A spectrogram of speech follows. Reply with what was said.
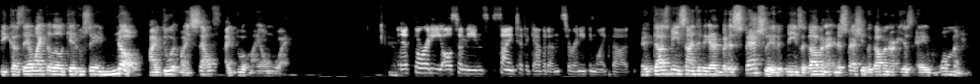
Because they're like the little kid who's saying, No, I do it myself, I do it my own way. And authority also means scientific evidence or anything like that. It does mean scientific evidence, but especially if it means a governor, and especially if the governor is a woman.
